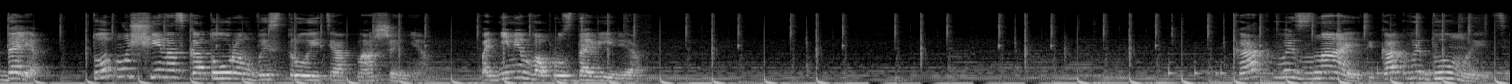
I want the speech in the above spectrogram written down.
Далее. Тот мужчина, с которым вы строите отношения. Поднимем вопрос доверия. Как вы знаете, как вы думаете,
